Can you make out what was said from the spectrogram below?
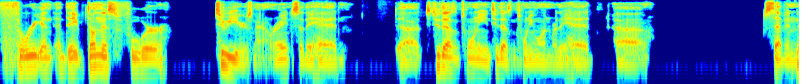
three, and they've done this for two years now, right? So they had uh, 2020 and 2021 where they had uh, seven.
